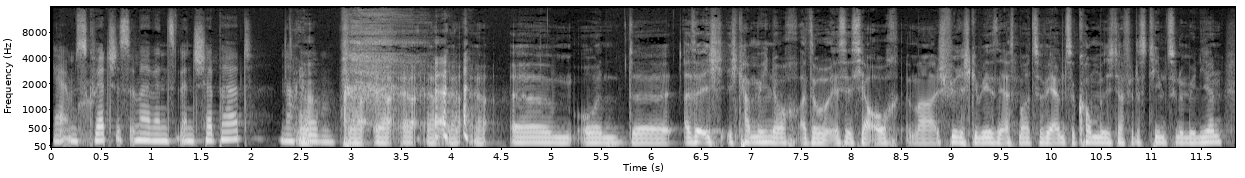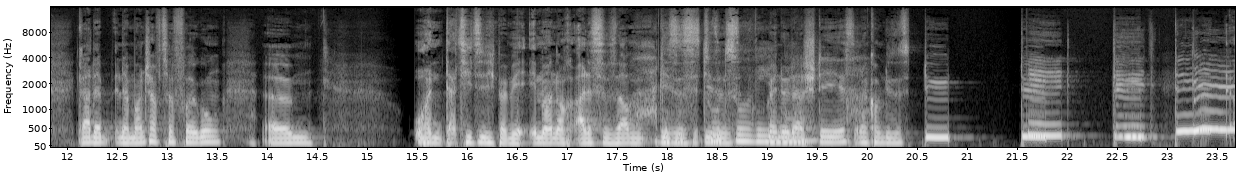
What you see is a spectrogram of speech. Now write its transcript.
Ja, im Scratch ist immer, wenn es scheppert, nach Ja, oben. ja, ja, ja, ja, ja, ja. ähm, und äh, also ich, ich kann mich noch, also es ist ja auch immer schwierig gewesen, erstmal zur WM zu kommen und sich dafür das Team zu nominieren, gerade in der Mannschaftsverfolgung. Ähm, und da zieht sich bei mir immer noch alles zusammen. Oh, dieses, dieses, so weh, wenn du da stehst und dann kommt dieses düt, düt, düt, düt.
